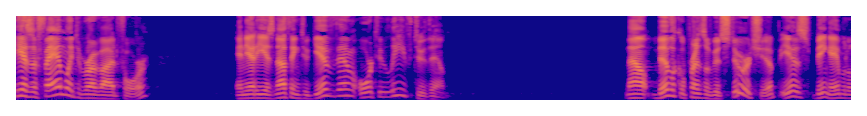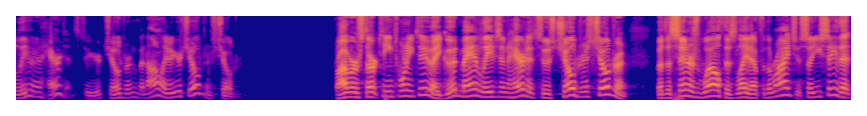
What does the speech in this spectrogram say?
He has a family to provide for, and yet he has nothing to give them or to leave to them. Now, biblical principle of good stewardship is being able to leave an inheritance to your children, but not only to your children's children. Proverbs 13 22, a good man leaves inheritance to his children's children, but the sinner's wealth is laid up for the righteous. So you see that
